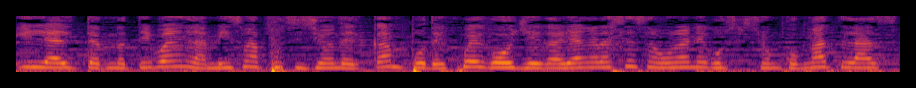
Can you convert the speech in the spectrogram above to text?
y la alternativa en la misma posición del campo de juego llegaría gracias a una negociación con Atlas,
